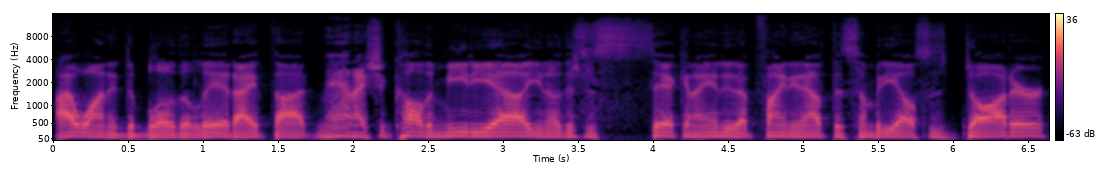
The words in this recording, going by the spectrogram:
I wanted to blow the lid. I thought, man, I should call the media. You know, this is sick. And I ended up finding out that somebody else's daughter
